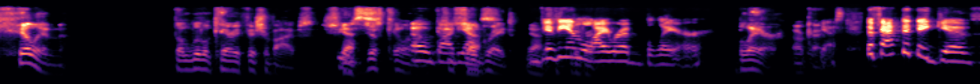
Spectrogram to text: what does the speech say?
killing the little carrie fisher vibes she's Yes. just killing Oh. God, She's yes. so great Yeah, Vivian great. Lyra Blair. blair okay Yes. The fact that they give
